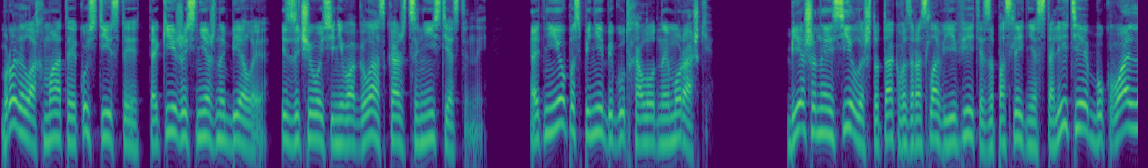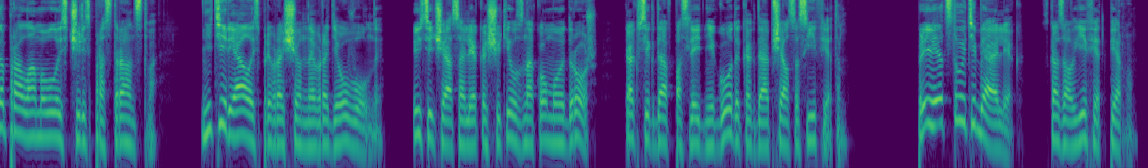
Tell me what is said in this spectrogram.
Брови лохматые, кустистые, такие же снежно-белые, из-за чего синева глаз кажется неестественной. От нее по спине бегут холодные мурашки. Бешеная сила, что так возросла в Ефете за последнее столетие, буквально проламывалась через пространство, не терялась, превращенная в радиоволны. И сейчас Олег ощутил знакомую дрожь, как всегда в последние годы, когда общался с Ефетом. «Приветствую тебя, Олег», — сказал Ефет первым.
